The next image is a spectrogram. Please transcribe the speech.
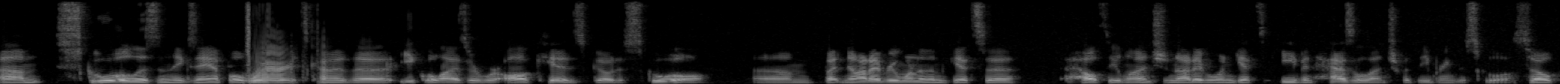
um, school is an example where it's kind of the equalizer where all kids go to school, um, but not every one of them gets a, a, healthy lunch, and not everyone gets even has a lunch what they bring to school. So,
